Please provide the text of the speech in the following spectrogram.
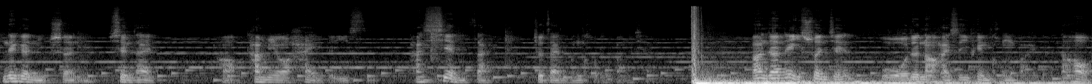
那个女生现在，好、她没有害你的意思，她现在就在门口。然后你知道那一瞬间，我的脑海是一片空白的，然后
